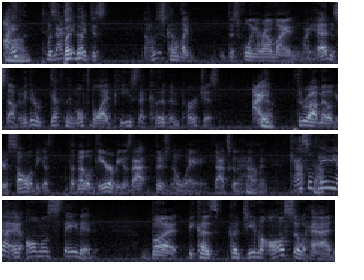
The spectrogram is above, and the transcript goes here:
I Um, was actually like just, I was just kind of like just fooling around my my head and stuff. I mean, there were definitely multiple IPs that could have been purchased. I Yeah. threw out Metal Gear Solid because the Metal Gear because that there's no way that's going to happen. Castlevania, it almost stated, but because Kojima also had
